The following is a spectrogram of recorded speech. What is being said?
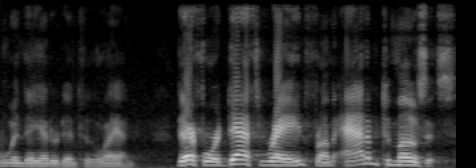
when they entered into the land. Therefore, death reigned from Adam to Moses,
